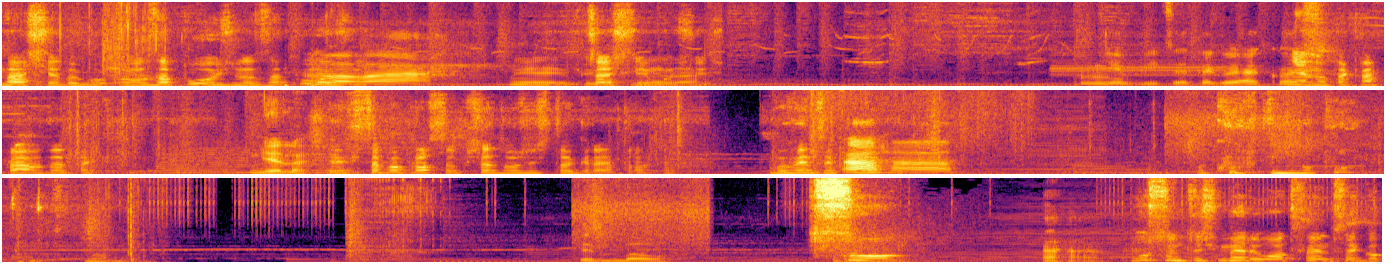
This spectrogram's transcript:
Da się, do gó- o, za późno, za No, późno. a, Nie, Wcześniej nie da. musisz. nie widzę tego jakoś. Nie no, tak naprawdę tak... Nie da Ja się. chcę po prostu przedłużyć tę grę trochę. Bo więcej pułapek. Aha. O kurde, nie ma pułapek. No. Symbol. Co? Usuń coś Mary łatwającego.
